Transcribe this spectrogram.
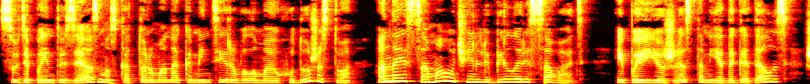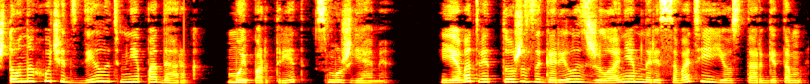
Судя по энтузиазму, с которым она комментировала мое художество, она и сама очень любила рисовать, и по ее жестам я догадалась, что она хочет сделать мне подарок – мой портрет с мужьями. Я в ответ тоже загорелась желанием нарисовать ее с таргетом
